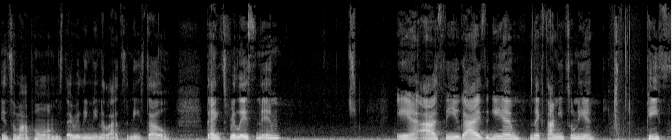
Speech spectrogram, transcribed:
into my poems They really mean a lot to me. So, thanks for listening. And I see you guys again next time you tune in. Peace.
